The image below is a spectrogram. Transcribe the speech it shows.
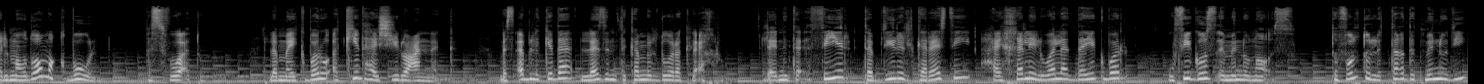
الموضوع مقبول بس في وقته. لما يكبروا أكيد هيشيلوا عنك. بس قبل كده لازم تكمل دورك لآخره لأن تأثير تبديل الكراسي هيخلي الولد ده يكبر وفي جزء منه ناقص. طفولته اللي اتاخدت منه دي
